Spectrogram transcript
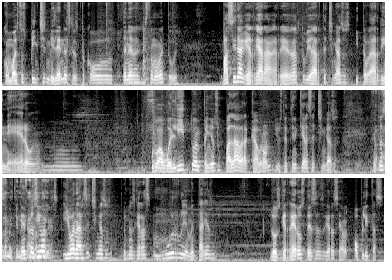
como a estos pinches millennials que les tocó tener en este momento, güey. Vas a ir a guerrear, a guerrear tu vida, a darte chingazos y te voy a dar dinero. ¿no? No. Su abuelito empeñó su palabra, cabrón, y usted tiene que ir a hacer chingazos. Entonces, entonces iban, a darse chingazos en unas guerras muy rudimentarias. Los guerreros de esas guerras se llaman óplitas.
